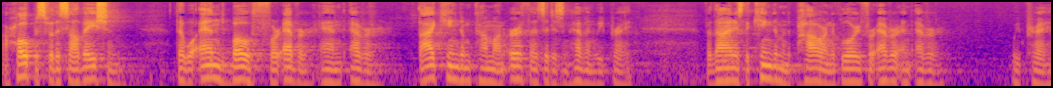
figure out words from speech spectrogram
Our hope is for the salvation that will end both forever and ever. Thy kingdom come on earth as it is in heaven, we pray. For thine is the kingdom and the power and the glory forever and ever, we pray.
